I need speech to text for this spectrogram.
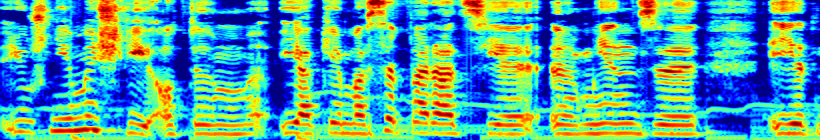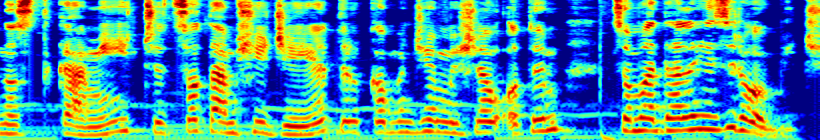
już nie myśli o tym, jakie ma separacje y, między jednostkami, czy co tam się dzieje, tylko będzie myślał o tym, co ma dalej zrobić.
